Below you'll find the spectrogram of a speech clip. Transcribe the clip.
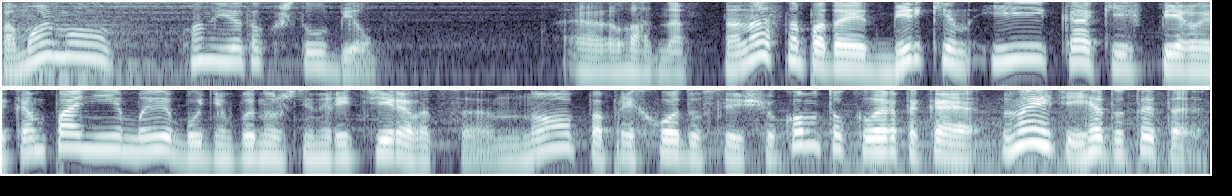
По-моему, он ее только что убил. Э, ладно. На нас нападает Биркин, и, как и в первой кампании, мы будем вынуждены ретироваться. Но по приходу в следующую комнату Клэр такая, знаете, я тут это,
